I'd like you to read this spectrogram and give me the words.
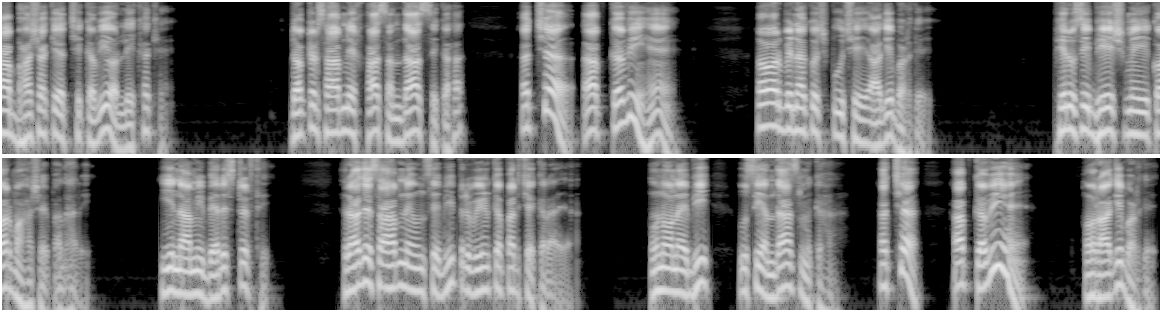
आप भाषा के अच्छे कवि और लेखक हैं। डॉक्टर साहब ने खास अंदाज से कहा अच्छा आप कवि हैं। और बिना कुछ पूछे आगे बढ़ गए। फिर उसी भेष में एक और महाशय पधारे। ये नामी बैरिस्टर थे। राजा साहब ने उनसे भी प्रवीण का परिचय कराया। उन्होंने भी उसी अंदाज में कहा अच्छा आप कवि हैं। और आगे बढ़ गए।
